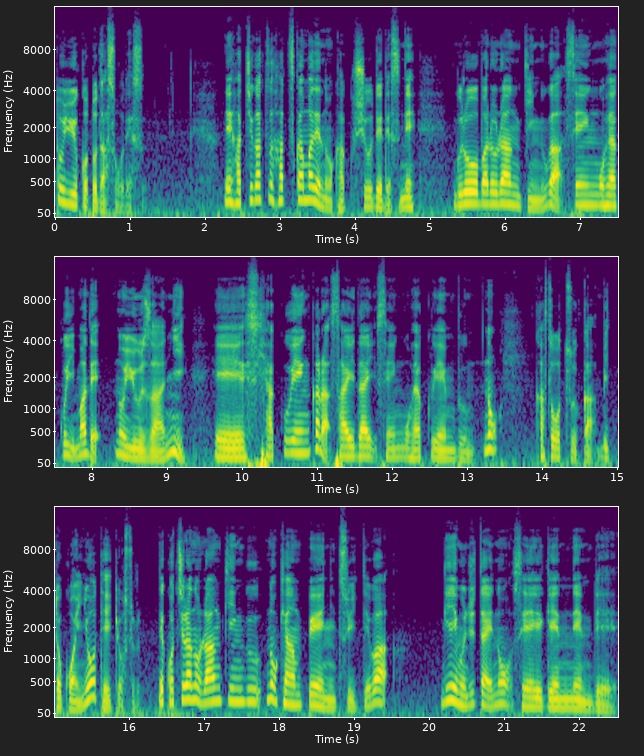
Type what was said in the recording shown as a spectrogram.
ということだそうです。で、8月20日までの各週でですね、グローバルランキングが1500位までのユーザーに、えー、100円から最大1500円分の仮想通貨ビットコインを提供する。で、こちらのランキングのキャンペーンについては、ゲーム自体の制限年齢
